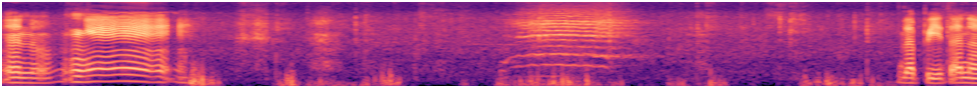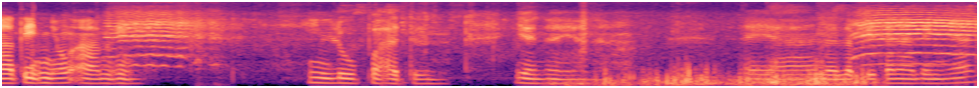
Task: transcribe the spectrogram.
ano, nge. Lapitan natin yung aming yung lupa dun. Yan na, yan na. Ayan, lalapitan natin yan.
